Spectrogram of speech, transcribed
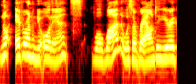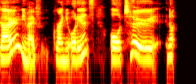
not everyone in your audience well, one, it was around a year ago. You may have grown your audience. Or two, not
